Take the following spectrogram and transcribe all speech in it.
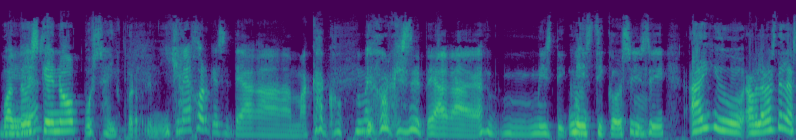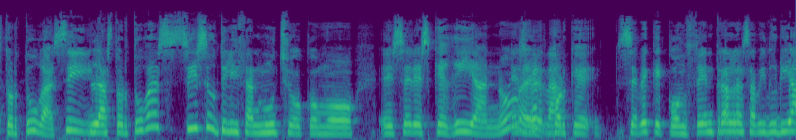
Cuando ¿Ves? es que no, pues hay un problemilla. Mejor que se te haga macaco, mejor que se te haga místico. Místico, sí, Mm. sí. Hay, uh, hablabas de las tortugas. Sí. Las tortugas sí se utilizan mucho como eh, seres que guían, ¿no? Es Eh, verdad. porque se ve que concentran la sabiduría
